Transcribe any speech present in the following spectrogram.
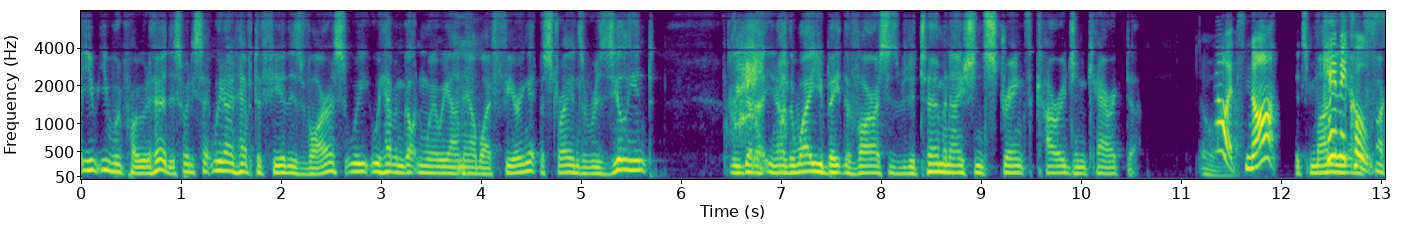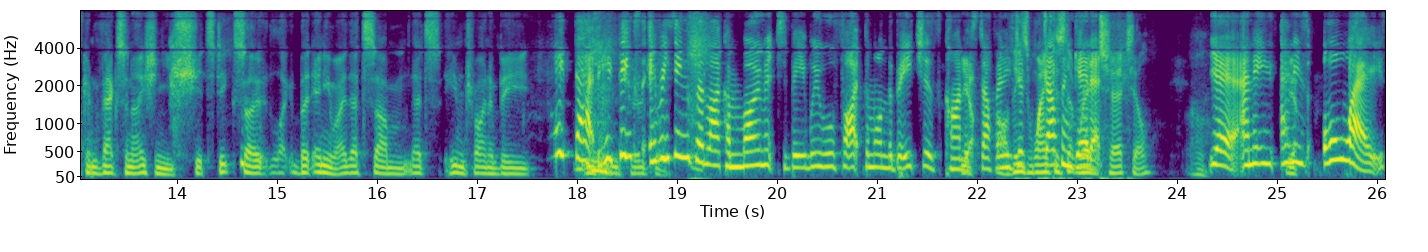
you, you would probably have heard this when he said, We don't have to fear this virus. We, we haven't gotten where we are now by fearing it. Australians are resilient. We got to, you know, the way you beat the virus is with determination, strength, courage, and character. No, it's not. It's money chemicals. and fucking vaccination, you shit stick. So, like, but anyway, that's um, that's him trying to be. That. He thinks everything's a, like a moment to be. We will fight them on the beaches, kind Yeah. of stuff, and Oh, he just doesn't get it. Churchill. Oh. Yeah, and he and Yep. he's always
